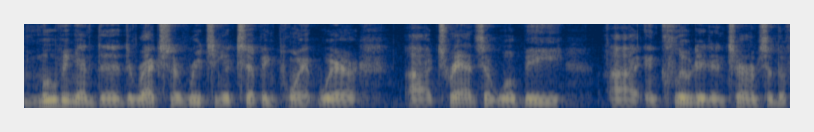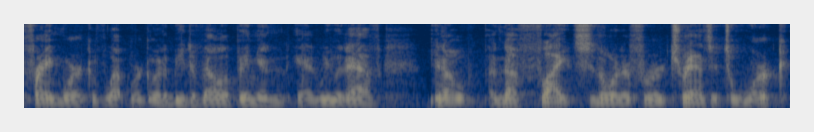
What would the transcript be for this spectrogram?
moving in the direction of reaching a tipping point where, uh, transit will be, uh, included in terms of the framework of what we're going to be developing and, and we would have, you know, enough flights in order for transit to work?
